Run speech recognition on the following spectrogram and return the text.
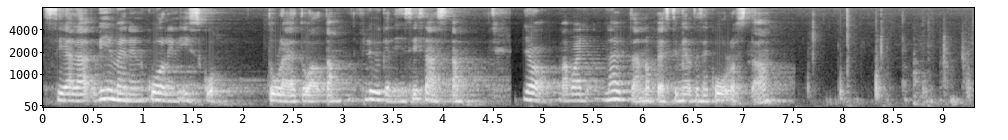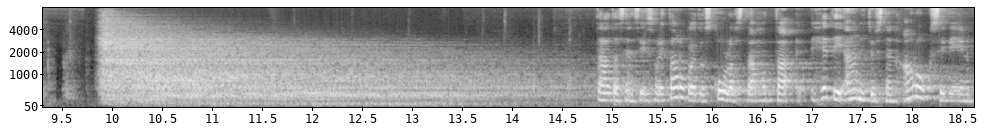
Siellä viimeinen kuolin isku tulee tuolta flyygelin sisästä. Joo, mä voin näyttää nopeasti, miltä se kuulostaa. Täältä sen siis oli tarkoitus kuulostaa, mutta heti äänitysten aluksi niin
